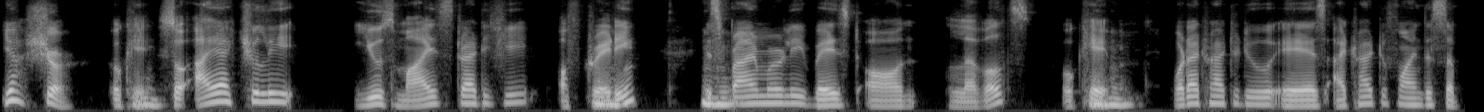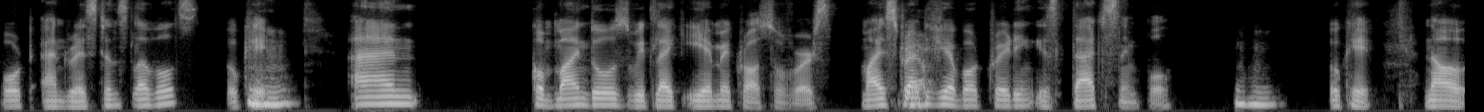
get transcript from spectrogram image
Yeah, sure. Okay, mm-hmm. so I actually use my strategy of mm-hmm. trading mm-hmm. is primarily based on levels. Okay, mm-hmm. What I try to do is I try to find the support and resistance levels. Okay, mm-hmm. and combine those with like EMA crossovers. My strategy yeah. about trading is that simple. Mm-hmm. Okay, now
